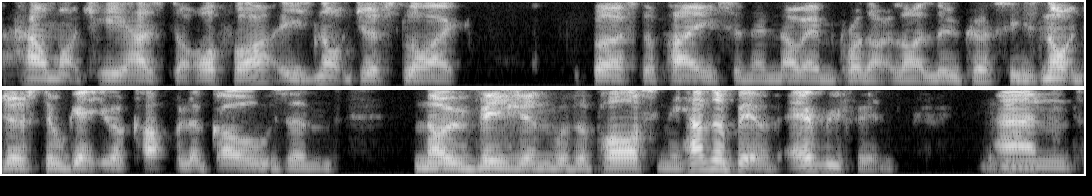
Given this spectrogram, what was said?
how much he has to offer. He's not just like burst of pace and then no end product like Lucas. He's not just he'll get you a couple of goals and no vision with the passing. He has a bit of everything. Mm-hmm. And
